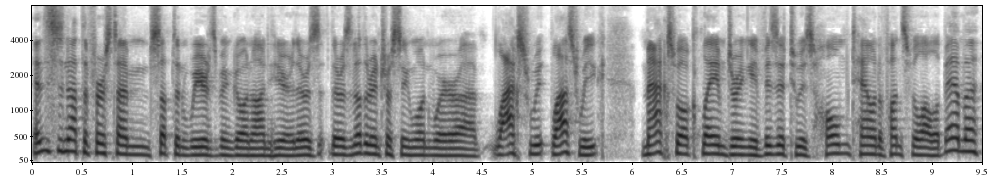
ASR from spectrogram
And this is not the first time something weird's been going on here. There was there was another interesting one where uh, last last week Maxwell claimed during a visit to his hometown of Huntsville, Alabama,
